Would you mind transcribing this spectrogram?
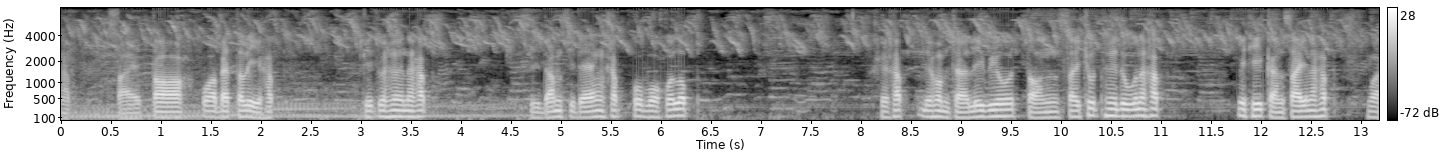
ครับ สายต่อขั้วแบตเตอรี่ครับ ติดไว้ให้นะครับ สีดำสีแดงครับขั้วบวกขั้วลบโอเคครับเดี๋ยวผมจะรีวิวตอนใส่ชุดให้ดูนะครับ วิธีการใส่นะครับ ว่า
